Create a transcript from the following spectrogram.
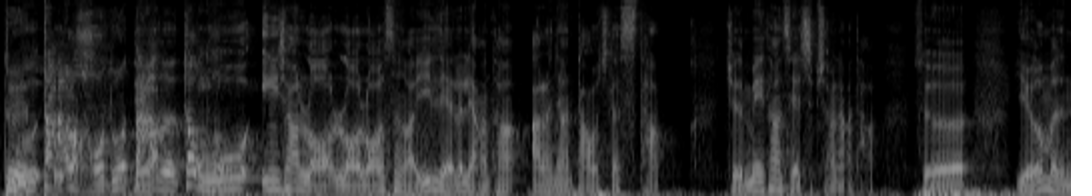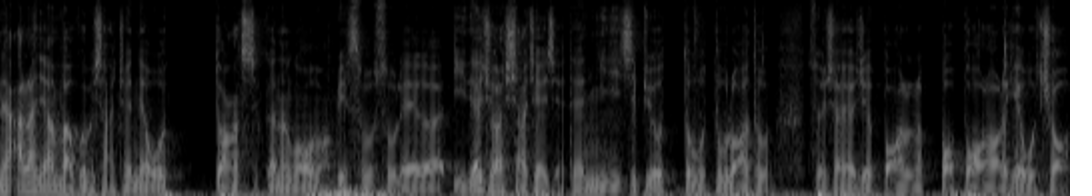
对我搭了好多大的帐篷我印象老老老深个，伊来了两趟，阿拉娘带我去了四趟，就是每趟侪去白相两趟。随后有个物事呢，阿拉娘勿管白相，就拿我带上去。搿辰光我旁边坐坐了一个，现在叫小姐姐，但年纪比我大大老多，所以小姐姐抱了抱抱牢了给我叫。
